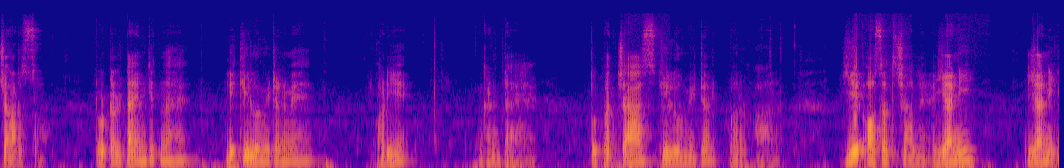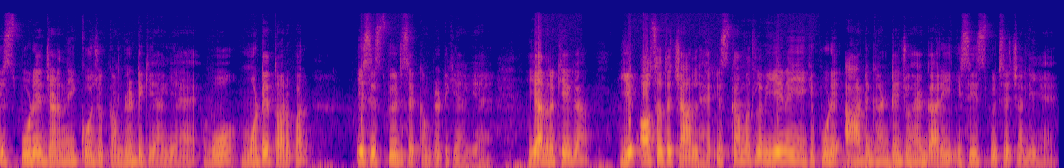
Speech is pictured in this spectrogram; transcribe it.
400 टोटल टाइम कितना है? ये किलोमीटर में है और ये घंटा है। तो 50 किलोमीटर पर आवर। ये औसत चाल है। यानी यानी इस पूरे जर्नी को जो कंप्लीट किया गया है, वो मोटे तौर पर इस स्पीड से कंप्लीट किया गया है। याद रखिएगा, ये औसत चाल है। इसका मतलब ये नहीं है कि पूरे आठ घंटे जो है गाड़ी इसी स्पीड से चली है।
